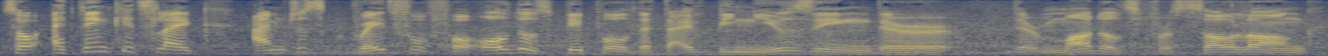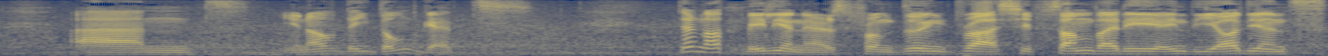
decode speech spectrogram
So I think it's like I'm just grateful for all those people that I've been using their their models for so long, and you know they don't get they're not millionaires from doing Drush. If somebody in the audience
